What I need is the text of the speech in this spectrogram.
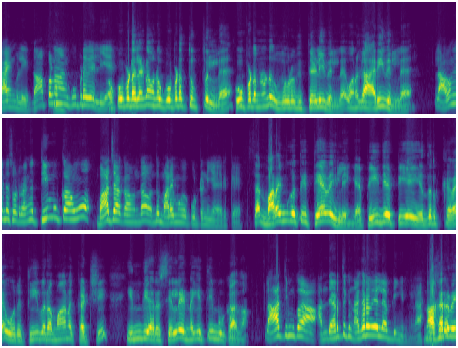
காயின் வெளியிட்டோம். அப்பெல்லாம் நாங்க கூப்பிடவே இல்லையே. கூப்பிடலைன்னா உனக்கு கூப்பிட துப்பு இல்ல. கூப்பிடணும்னு உனக்கு தெளிவு இல்லை. உனக்கு அறிவு இல்லை. இல்ல அவங்க என்ன சொல்றாங்க? திமுகவும் பாஜகவும் தான் வந்து மறைமுக கூட்டணியா இருக்கு சார் மறைமுகத்தை தேவையில்லைங்க. பிஜேபியை எதிர்க்கிற ஒரு தீவிரமான கட்சி இந்திய அரசியல்ல இன்னைக்கு திமுக தான். இல்ல அதிமுக அந்த இடத்துக்கு நகரவே இல்லை அப்படிங்கிறீங்களா? நகரவே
